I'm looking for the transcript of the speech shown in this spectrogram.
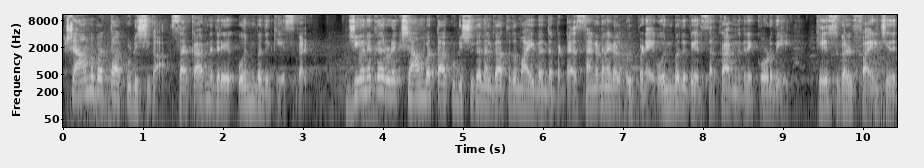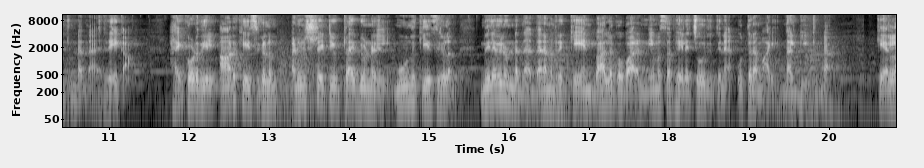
ക്ഷാമബത്ത കുടിശ്ശിക സർക്കാരിനെതിരെ ഒൻപത് കേസുകൾ. ജീവനക്കാരുടെ ക്ഷാമബത്ത കുടിശ്ശിക നൽകാത്തതുമായി ബന്ധപ്പെട്ട് സംഘടനകൾ ഉൾപ്പെടെ ഒൻപത് പേർ സർക്കാരിനെതിരെ കോടതിയിൽ കേസുകൾ ഫയൽ ചെയ്തിട്ടുണ്ടെന്ന് രേഖ. ഹൈക്കോടതിയിൽ ആറ് കേസുകളും അഡ്മിനിസ്ട്രേറ്റീവ് ട്രൈബ്യൂണലിൽ മൂന്ന് കേസുകളും നിലവിലുണ്ടെന്ന് ധനമന്ത്രി കെ എൻ ബാലഗോപാലൻ നിയമസഭയിലെ ചോദ്യത്തിന് ഉത്തരമായി നൽകിയിട്ടുണ്ട്. Kerala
